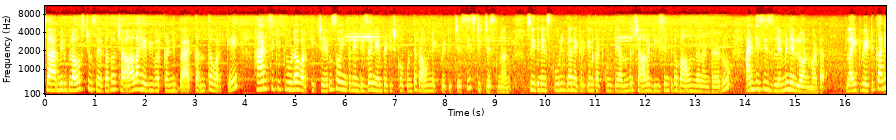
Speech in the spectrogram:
సా మీరు బ్లౌజ్ చూసారు కదా చాలా హెవీ వర్క్ అండి బ్యాక్ అంతా వర్కే హ్యాండ్స్కి కూడా వర్క్ ఇచ్చారు. సో ఇంకా నేను డిజైన్ ఏం పెట్టించుకోకుండా రౌండ్ నెక్ పెట్టించేసి స్టిచ్ చేసుకున్నాను. సో ఇది నేను స్కూల్కి కానీ ఎక్కడికైనా కట్టుకుంటే అందరూ చాలా డీసెంట్గా బాగుందని అంటారు. And this is lemon yellow అనమాట లైట్ వెయిట్ కానీ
